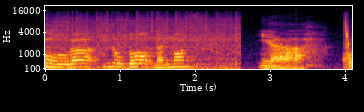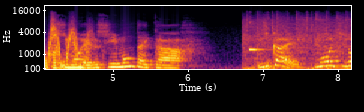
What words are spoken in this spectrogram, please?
の動画以上となります。いやー今年も LC 問題か。次回もう一度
